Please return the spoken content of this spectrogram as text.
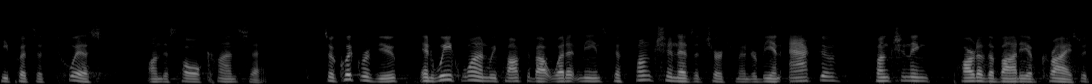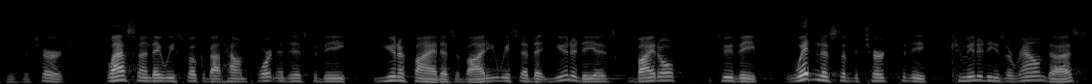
He puts a twist on this whole concept. So, quick review. In week one, we talked about what it means to function as a church member, be an active, functioning part of the body of Christ, which is the church. Last Sunday, we spoke about how important it is to be unified as a body. We said that unity is vital to the witness of the church to the communities around us,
